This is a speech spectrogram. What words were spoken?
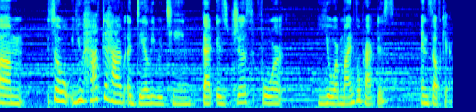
Um, so you have to have a daily routine that is just for your mindful practice and self care.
